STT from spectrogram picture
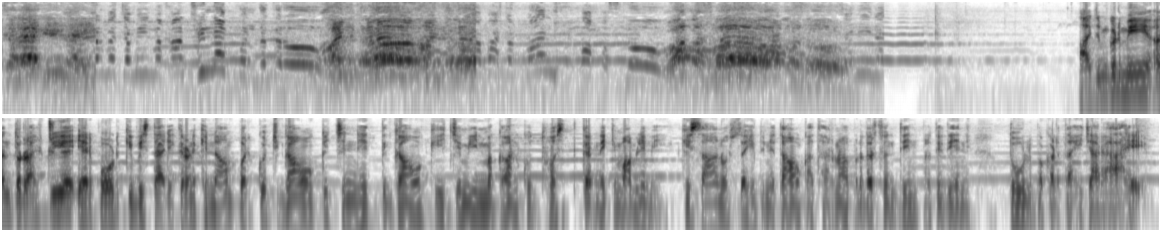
चलेगी नहीं। में ज़मीन मकान छीनना बंद करो। बंद करो बंद करो। मास्टर प्लान वापस लो। वापस लो वापस लो। आजमगढ़ में अंतर्राष्ट्रीय एयरपोर्ट के विस्तारीकरण के नाम पर कुछ गाँवों के चिन्हित गाँवों की ज़मीन मकान को ध्वस्त करने के मामले में किसानों सहित नेताओं का धरना प्रदर्शन दिन प्रतिदिन तूल पकड़ता ही जा रहा है।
